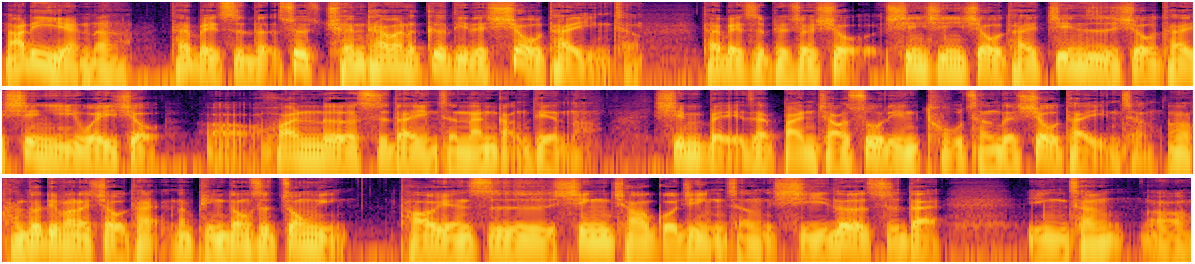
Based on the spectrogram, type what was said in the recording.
哪里演呢？台北市的，所以全台湾的各地的秀泰影城，台北市比如说秀新兴秀泰、今日秀泰、信义威秀啊、欢乐时代影城、南港店呢，新北在板桥树林土城的秀泰影城，嗯，很多地方的秀泰。那屏东是中影，桃园是新桥国际影城、喜乐时代影城哦。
